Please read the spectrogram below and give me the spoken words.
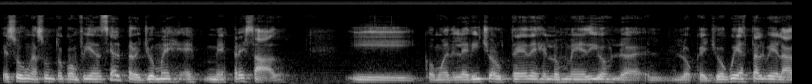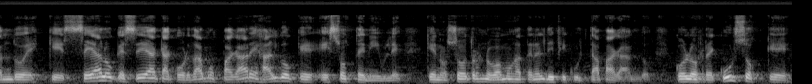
Eso es un asunto confidencial, pero yo me, he expresado y como le he dicho a ustedes en los medios, lo que yo voy a estar velando es que sea lo que sea que acordamos pagar es algo que es sostenible, que nosotros no vamos a tener dificultad pagando, con los recursos que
